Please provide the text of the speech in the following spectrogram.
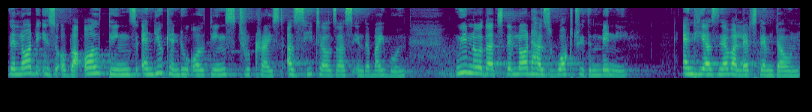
The Lord is over all things, and you can do all things through Christ, as He tells us in the Bible. We know that the Lord has walked with many, and He has never let them down.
